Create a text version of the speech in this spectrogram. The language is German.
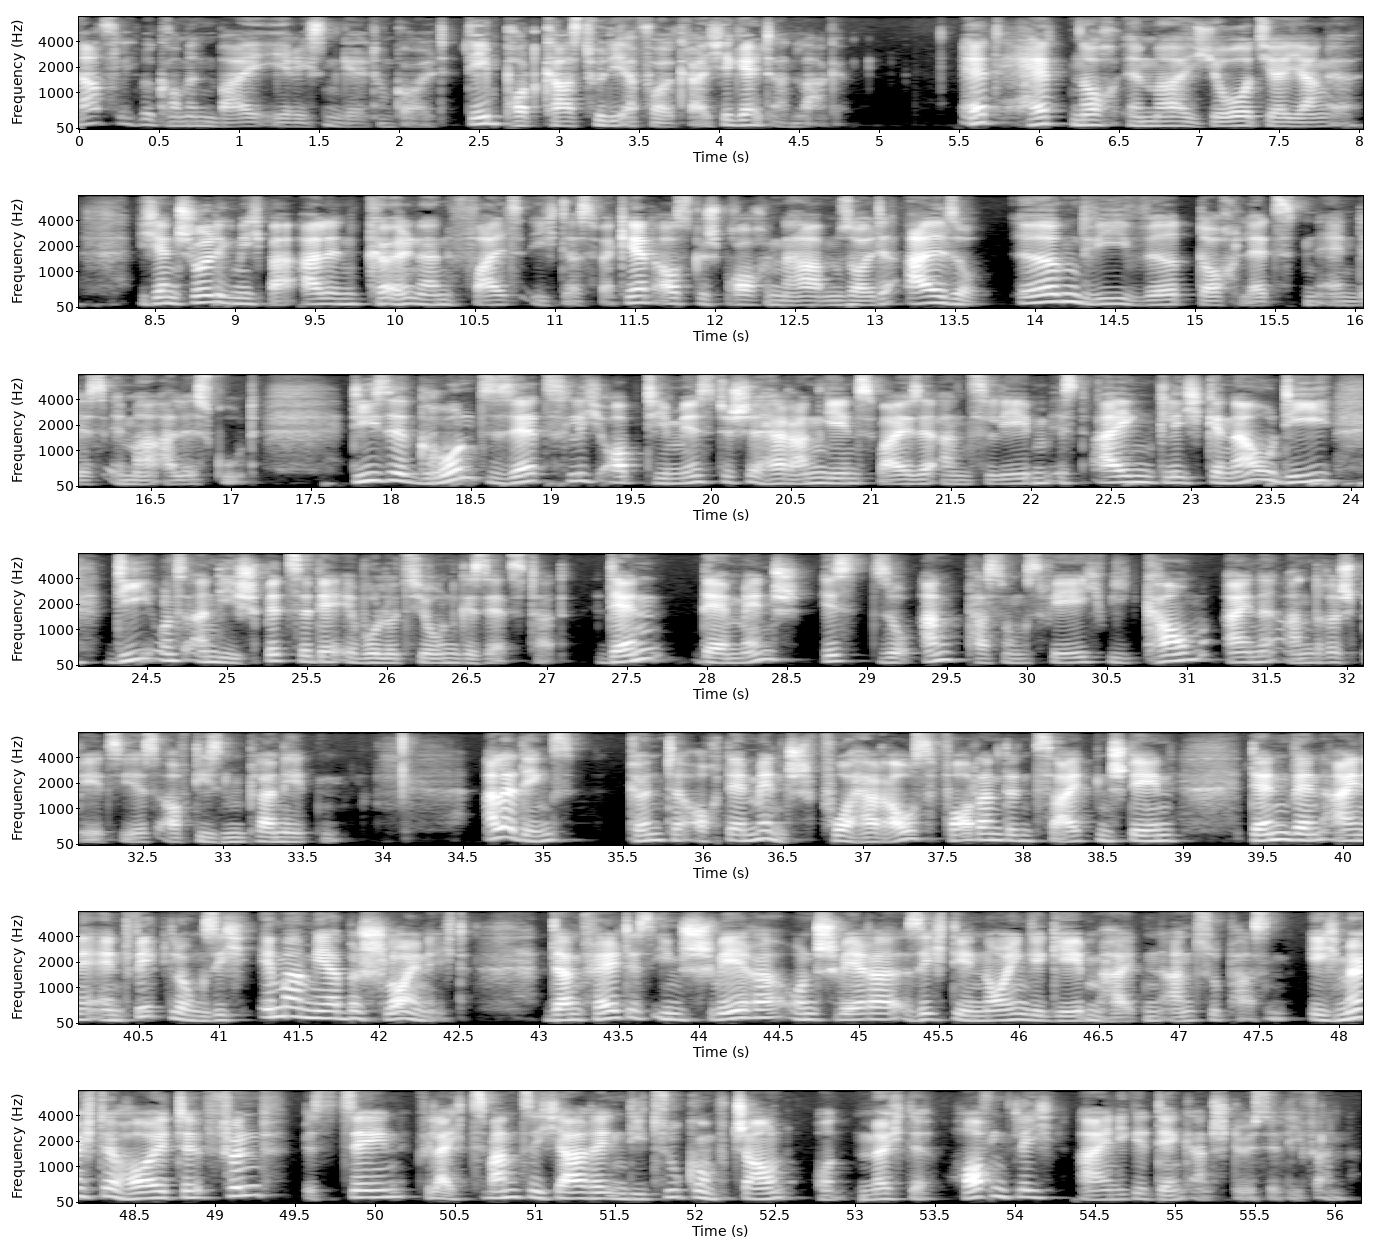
Herzlich willkommen bei Erichsen Geld und Gold, dem Podcast für die erfolgreiche Geldanlage. Et het noch immer Jodja Jange. Ich entschuldige mich bei allen Kölnern, falls ich das verkehrt ausgesprochen haben sollte. Also, irgendwie wird doch letzten Endes immer alles gut. Diese grundsätzlich optimistische Herangehensweise ans Leben ist eigentlich genau die, die uns an die Spitze der Evolution gesetzt hat. Denn der Mensch ist so anpassungsfähig wie kaum eine andere Spezies auf diesem Planeten. Allerdings könnte auch der Mensch vor herausfordernden Zeiten stehen, denn wenn eine Entwicklung sich immer mehr beschleunigt, dann fällt es ihm schwerer und schwerer, sich den neuen Gegebenheiten anzupassen. Ich möchte heute fünf bis zehn, vielleicht zwanzig Jahre in die Zukunft schauen und möchte hoffentlich einige Denkanstöße liefern.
